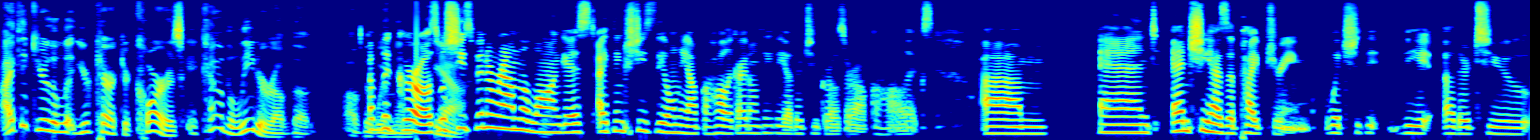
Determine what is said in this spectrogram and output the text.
I think you're the your character Cora is kind of the leader of the of the Of the girls. Well, she's been around the longest. I think she's the only alcoholic. I don't think the other two girls are alcoholics. Um, and, and she has a pipe dream, which the, the other two,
